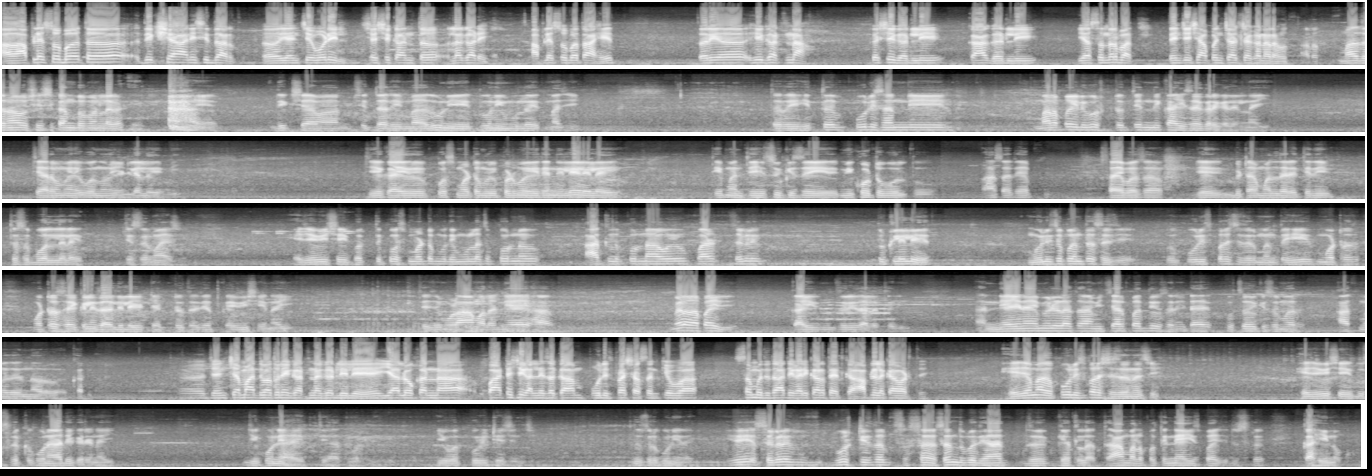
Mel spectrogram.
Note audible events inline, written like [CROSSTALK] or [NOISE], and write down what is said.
आपल्यासोबत दीक्षा आणि सिद्धार्थ यांचे वडील शशिकांत लगाडे आपल्यासोबत आहेत. तर ही घटना कशी घडली का घडली या संदर्भात त्यांच्याशी आपण चर्चा करणार आहोत. आता माझं नाव शशिकांत बबन लगाटे [COUGHS] दीक्षा सिद्धार्थ ही मा- दोन्ही दोन्ही मुलं आहेत माझी. तर इथं पोलिसांनी मला पहिली गोष्ट त्यांनी काही सहकार्य केलेलं नाही. चार महिने बनवून हिंडलेलो आहे मी. जे काही पोस्टमॉर्टम रिपोर्टमध्ये त्यांनी लिहिलेलं आहे ते म्हणते हे चुकीचं आहे मी खोटं बोलतो. असा त्या साहेबाचा जे बिटा मालदार आहे त्यांनी तसं बोललेलं आहे ते सर माझ्याशी. ह्याच्याविषयी फक्त पोस्टमॉर्टममध्ये मुलाचं पूर्ण आतलं पूर्ण अवयव पार्ट सगळे तुटलेले आहेत. मुलीचं पण तसंच आहे. पण पोलीस प्रशासन म्हणतं हे मोटर मोटरसायकलने झालेलं आहे ट्रॅक्टरचा त्यात काही विषय नाही. त्याच्यामुळं आम्हाला न्याय हा मिळाला पाहिजे. काही जरी झालं तरी. आणि न्याय नाही मिळाला तर आम्ही चार पाच दिवसांनी डायरेक्ट चौकीसमोर आतमध्ये करणार. अ, ज्यांच्या माध्यमातून ही घटना घडलेली आहे या लोकांना पाठीशी घालण्याचं काम पोलीस प्रशासन किंवा संबंधित अधिकारी करतायत का? आपल्याला काय वाटतंय? ह्याच्या मागं पोलीस प्रशासनाचे ह्याच्याविषयी दुसरं क- कोणी अधिकारी नाही. जे कोणी आहेत ते आतमध्ये. यवत पोलीस स्टेशनचे दुसरं कोणी नाही. हे सगळ्या गोष्टीचा स- स- संदर्भ ध्यानात जर घेतला तर आम्हाला फक्त न्यायच पाहिजे दुसरं काही नको.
